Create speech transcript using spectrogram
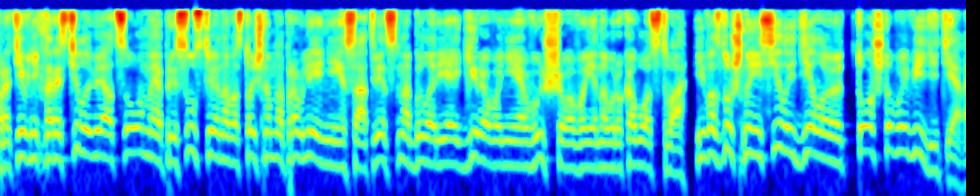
Противник нарастил авиационное присутствие на восточном направлении, соответственно, было реагирование высшего военного руководства. И воздушные силы делают то, что вы видите.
